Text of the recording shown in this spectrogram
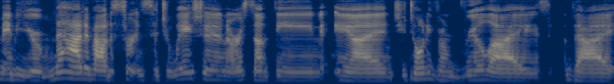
maybe you're mad about a certain situation or something and you don't even realize that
